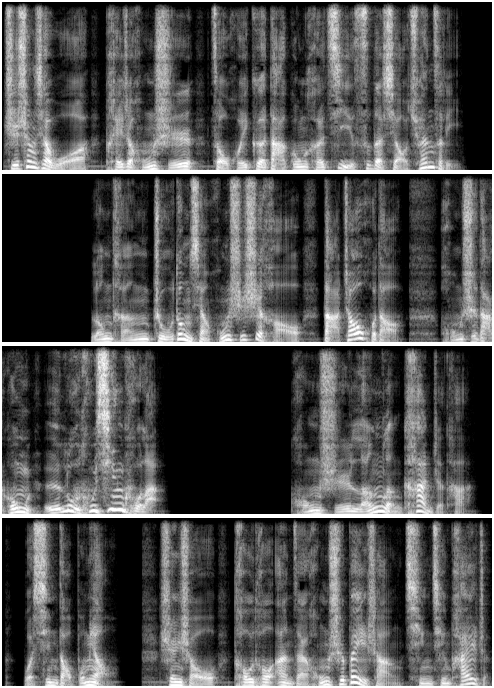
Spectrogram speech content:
只剩下我陪着红石走回各大公和祭司的小圈子里。龙腾主动向红石示好，打招呼道：“红石大公，呃，路途辛苦了。”红石冷冷看着他，我心道不妙，伸手偷偷按在红石背上，轻轻拍着。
